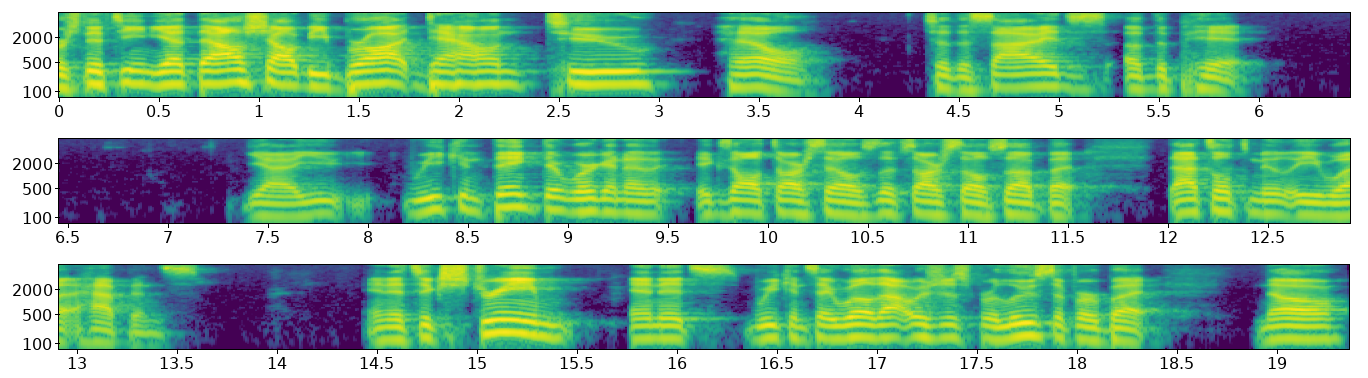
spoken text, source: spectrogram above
Verse 15, yet thou shalt be brought down to hell, to the sides of the pit. Yeah, you, we can think that we're going to exalt ourselves, lift ourselves up, but that's ultimately what happens. And it's extreme, and it's, we can say, well, that was just for Lucifer, but no,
